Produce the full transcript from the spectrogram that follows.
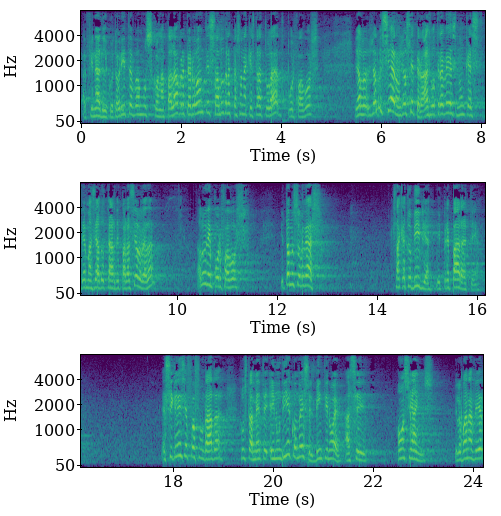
al final del culto. Ahorita vamos con la palabra, pero antes saluda a la persona que está a tu lado, por favor. Lo, ya lo hicieron, yo sé, pero hazlo otra vez, nunca es demasiado tarde para hacerlo, ¿verdad? Saluden, por favor. Y toma su lugar. Saca tu Bíblia e prepárate. Essa igreja foi fundada justamente em um dia como esse, el 29, há 11 anos. E lo van a ver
